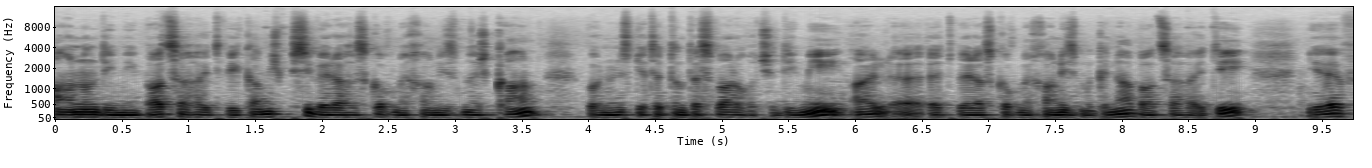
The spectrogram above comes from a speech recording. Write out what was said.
անանուն դիմի, բացահայտվի կամ ինչպիսի վերահսկող մեխանիզմներ կան, որ նույնիսկ եթե տնտեսվարողը չդիմի, այլ այդ վերահսկող մեխանիզմը գնա բացահայտի եւ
